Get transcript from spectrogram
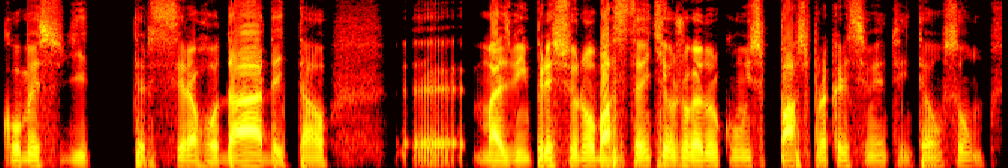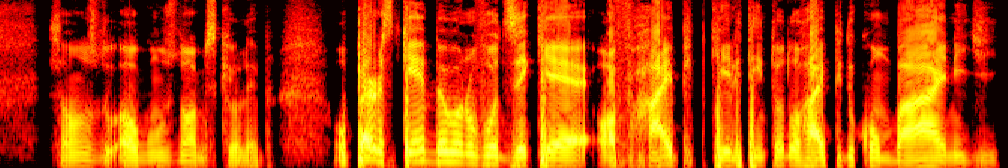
começo de terceira rodada e tal, é, mas me impressionou bastante. É um jogador com espaço para crescimento, então são, são os, alguns nomes que eu lembro. O Paris Campbell, eu não vou dizer que é off-hype, porque ele tem todo o hype do combine, de,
